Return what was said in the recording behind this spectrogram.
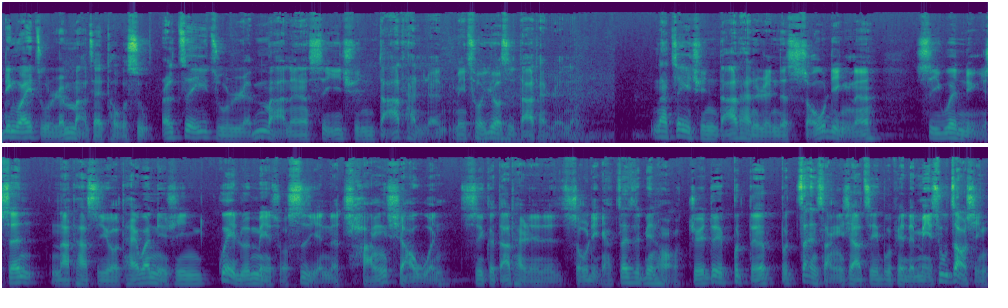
另外一组人马在投诉，而这一组人马呢，是一群打坦人，没错，又是打坦人了。那这一群打坦人的首领呢，是一位女生，那她是由台湾女星桂纶镁所饰演的常小文，是一个打坦人的首领啊。在这边哈，绝对不得不赞赏一下这部片的美术造型，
